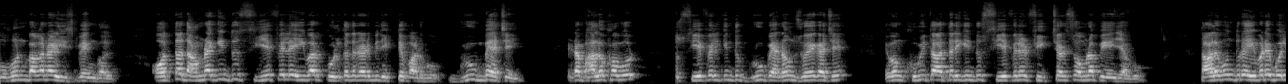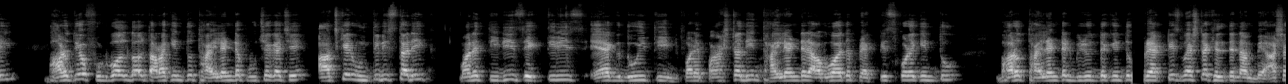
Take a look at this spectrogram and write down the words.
মোহনবাগান আর ইস্ট বেঙ্গল অর্থাৎ আমরা কিন্তু সিএফএল এ এইবার কলকাতা ডার্বি দেখতে পারব গ্রুপ ম্যাচেই এটা ভালো খবর। তো সিএফএল কিন্তু গ্রুপ অ্যানাউন্স হয়ে গেছে এবং খুবই তাড়াতাড়ি কিন্তু সিএফএল এর ফিকচার্সও আমরা পেয়ে যাব। তাহলে বন্ধুরা, এবারে বলি, ভারতীয় ফুটবল দল, তারা কিন্তু থাইল্যান্ডে পৌঁছে গেছে। আজকের উনত্রিশ তারিখ মানে তিরিশ, একত্রিশ, এক, দুই, তিন মানে পাঁচটা দিন থাইল্যান্ডের আবহাওয়াতে প্র্যাকটিস করে কিন্তু ভারত থাইল্যান্ডের বিরুদ্ধে কিন্তু প্র্যাকটিস ম্যাচটা খেলতে নামবে। আশা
